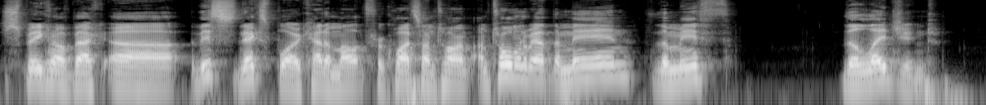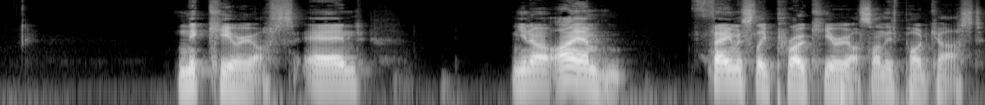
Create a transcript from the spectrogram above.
speaking of back, uh, this next bloke had a mullet for quite some time. I'm talking about the man, the myth, the legend, Nick Kyrgios. And you know, I am famously pro Kyrgios on this podcast.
